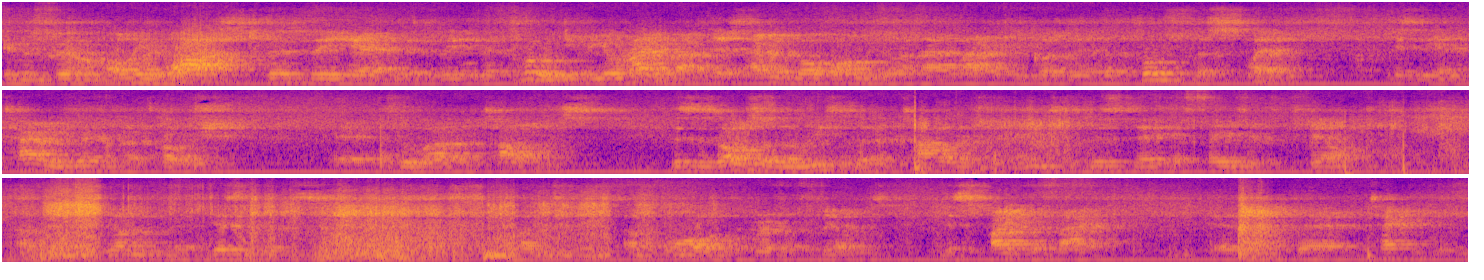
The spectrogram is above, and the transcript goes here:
in the film. Oh, he was. The, the, uh, the, the you're right about this. I would go along with you on that, Larry, because the, the proof of the split is the entirely different approach uh, throughout Intolerance. This is also the reason that Intolerance remains to this day a favorite film of the young uh, dissidents uh, of all of the Griffith films, despite the fact uh, that uh, technically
